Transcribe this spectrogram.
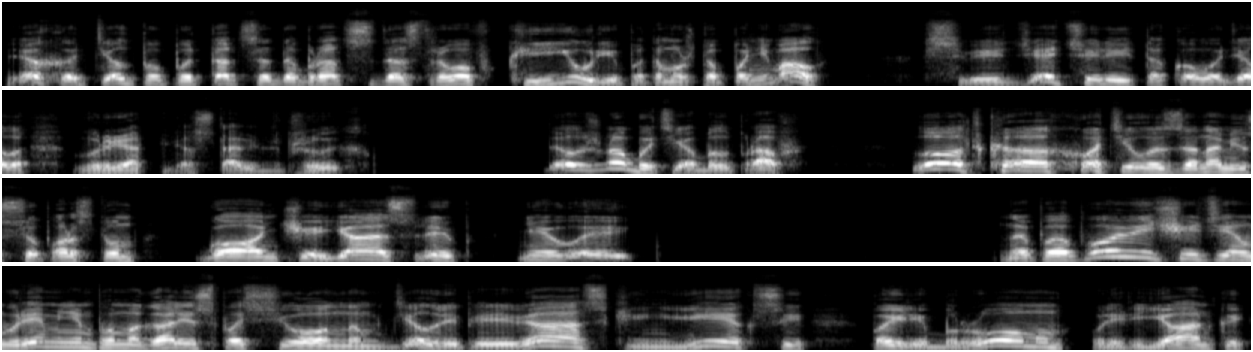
Я хотел попытаться добраться до островов Кьюри, потому что понимал, свидетелей такого дела вряд ли оставят в живых. Должно быть, я был прав. Лодка охотилась за нами с упорством гончи, если б не вы. На Поповиче тем временем помогали спасенным, делали перевязки, инъекции, поили бромом, валерьянкой,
